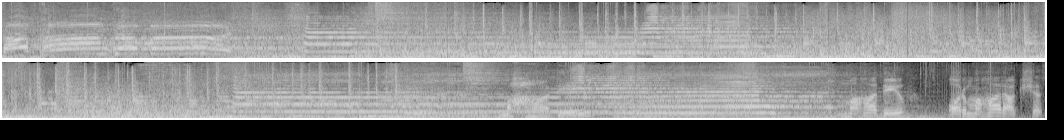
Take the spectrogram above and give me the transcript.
सावधान ब्राह्मण महादेव महादेव और महाराक्षस।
